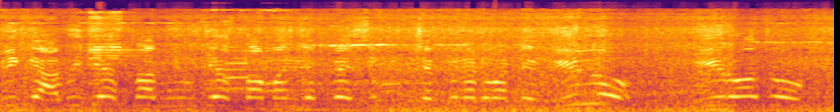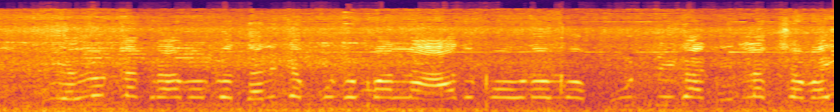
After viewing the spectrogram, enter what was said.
మీకు అవి చేస్తాం ఇవి చేస్తామని చెప్పేసి చెప్పినటువంటి వీళ్ళు ఈరోజు ఎల్లుట్ల గ్రామంలో దళిత కుటుంబాలను ఆదుకోవడంలో పూర్తిగా నిర్లక్ష్యమై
